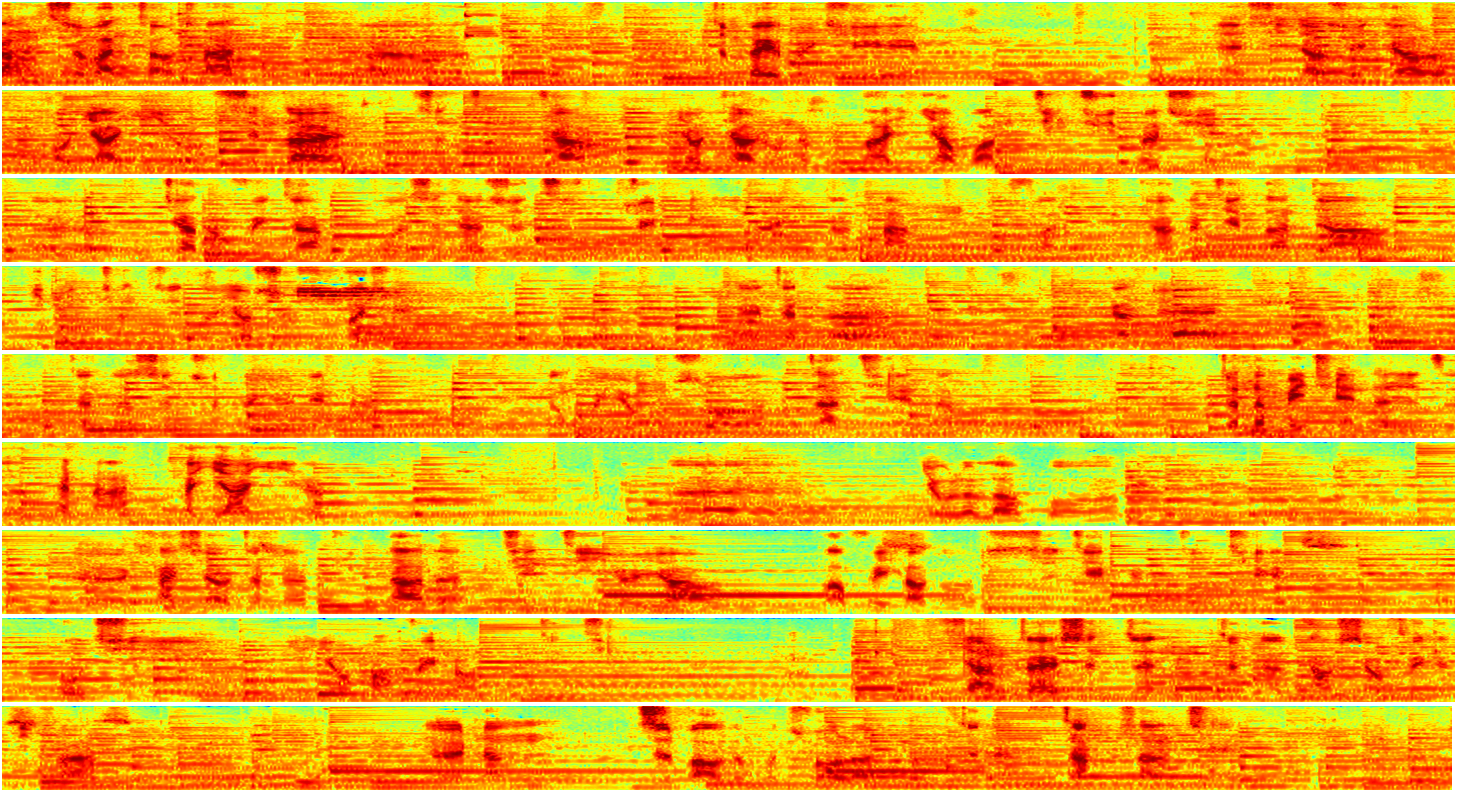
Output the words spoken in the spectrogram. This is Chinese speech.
刚吃完早餐，呃，准备回去，呃，洗澡睡觉了，好压抑哦。现在深圳加入要加入那个大亚湾景区特区，呃，物价都飞涨。我现在是吃最便宜的一个汤和粉，加个煎蛋加一瓶橙汁都要十生存的有点难，更不用说赚钱了。真的没钱的日子太难，太压抑了。呃，有了老婆，呃，开销真的挺大的，前期又要花费好多时间跟金钱，后期也要花费好多金钱。像在深圳这个高消费的地方。呃，能自保的不错了，真的攒不上钱，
